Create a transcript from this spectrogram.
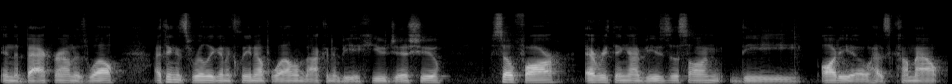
in the background as well. I think it's really going to clean up well and not going to be a huge issue. So far, everything I've used this on, the audio has come out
